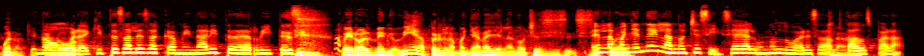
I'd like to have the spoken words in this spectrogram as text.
bueno, aquí hay No, calor, hombre, aquí te sales a caminar y te derrites. pero al mediodía, pero en la mañana y en la noche sí, sí- sí se en la puede. mañana y en la noche sí, sí hay algunos lugares adaptados para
